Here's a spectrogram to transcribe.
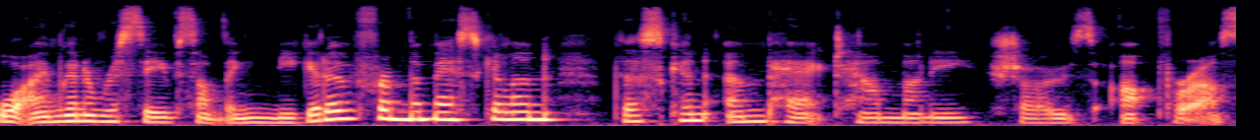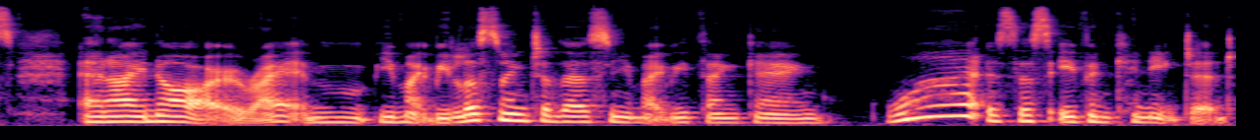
or I'm going to receive something negative from the masculine, this can impact how money shows up for us. And I know, right? You might be listening to this and you might be thinking, what is this even connected?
